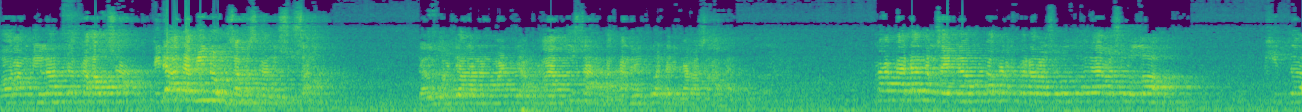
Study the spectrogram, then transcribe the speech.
Orang dilanda kehausan, tidak ada minum sama sekali, susah. Dalam perjalanan panjang, ratusan bahkan ribuan dari para sahabat. Maka datang Sayyidina Abu Bakar kepada Rasulullah, ya Rasulullah, kita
